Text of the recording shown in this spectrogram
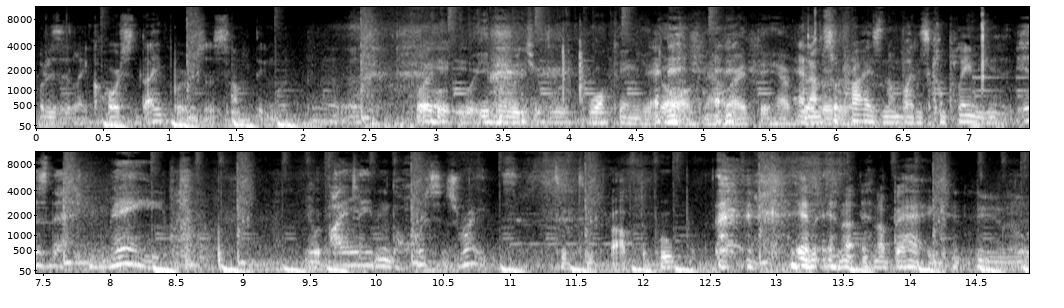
What is it, like horse diapers or something? Well, Well, even with you walking your dog now, right? They have. and I'm little- surprised nobody's complaining. Is that humane? You're violating the horse's rights. To, to drop the poop. in, in, a, in a bag, you know,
